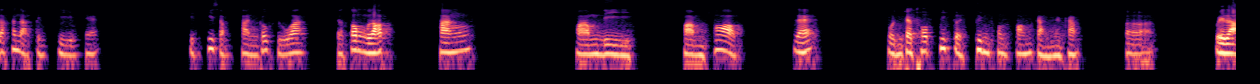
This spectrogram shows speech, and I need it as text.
ลักษณะเป็นทีมเนี่ยสิ่งที่สำคัญก็คือว่าจะต้องรับทั้งความดี ความชอบ และผลกระทบที่เกิดขึ้นพร้อม ๆ กันนะครับเเวลา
